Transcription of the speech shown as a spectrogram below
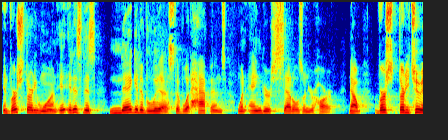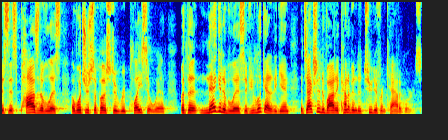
In verse 31, it is this negative list of what happens when anger settles on your heart. Now, verse 32 is this positive list of what you're supposed to replace it with. But the negative list, if you look at it again, it's actually divided kind of into two different categories.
